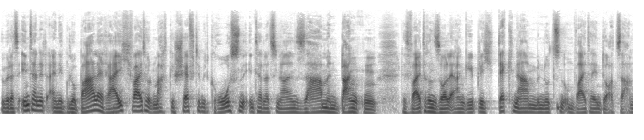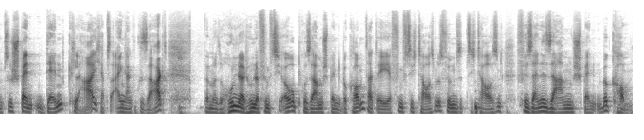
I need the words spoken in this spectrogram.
über das Internet eine globale Reichweite und macht Geschäfte mit großen internationalen Samenbanken. Des Weiteren soll er angeblich Decknamen benutzen, um weiterhin dort Samen zu spenden. Denn klar, ich habe es eingangs gesagt, wenn man so 100, 150 Euro pro Samenspende bekommt, hat er hier 50.000 bis 75.000 für seine Samenspenden bekommen.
